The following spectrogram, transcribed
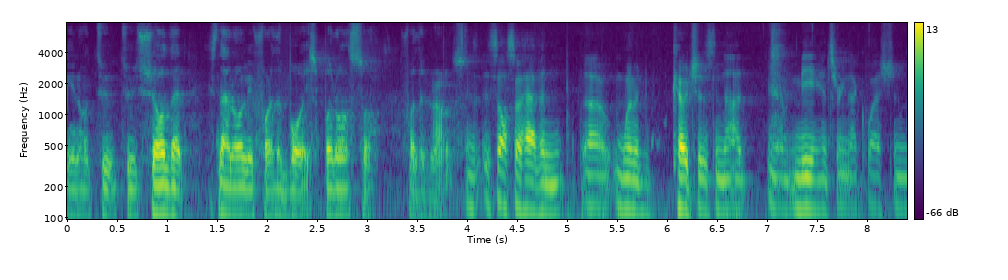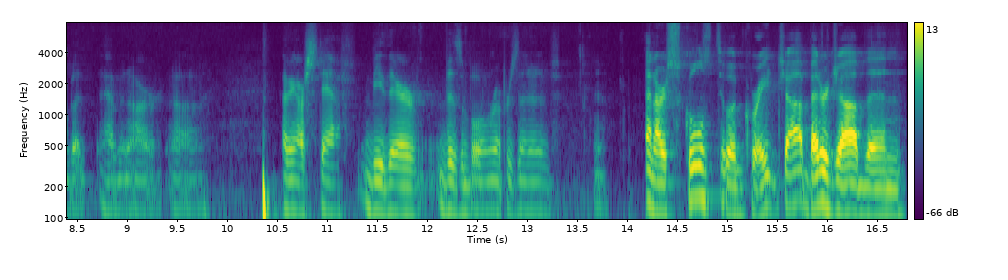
you know, to, to show that it's not only for the boys, but also for the girls. It's also having uh, women coaches, and not you know, me answering that question, but having our uh, having our staff be there, visible and representative. And our schools do a great job, better job than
